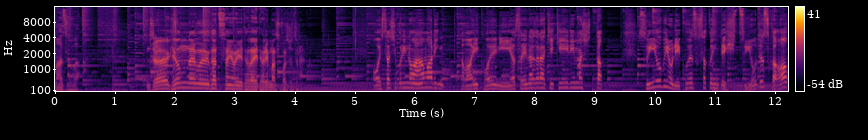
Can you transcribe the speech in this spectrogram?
まずは。ザ・キョンネムガツさんよりいただいておりますポジトラお久しぶりのアーマリン可愛い声に癒されながら聞き入りました。水曜日のリクエスト作品って必要ですか？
